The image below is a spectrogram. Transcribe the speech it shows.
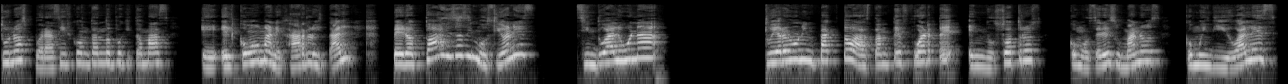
tú nos podrás ir contando un poquito más eh, el cómo manejarlo y tal. Pero todas esas emociones, sin duda alguna, tuvieron un impacto bastante fuerte en nosotros como seres humanos, como individuales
